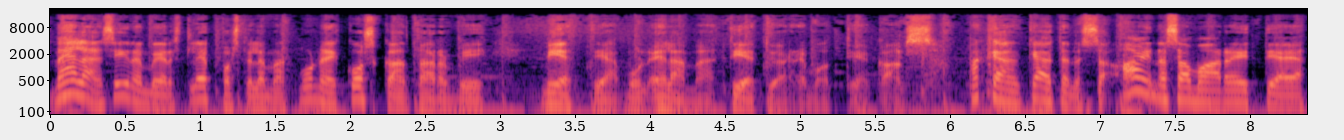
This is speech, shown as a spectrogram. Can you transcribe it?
mä elän siinä mielessä leppostelemaan, että mun ei koskaan tarvii miettiä mun elämää tietyöremonttien kanssa. Mä käyn käytännössä aina samaa reittiä ja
